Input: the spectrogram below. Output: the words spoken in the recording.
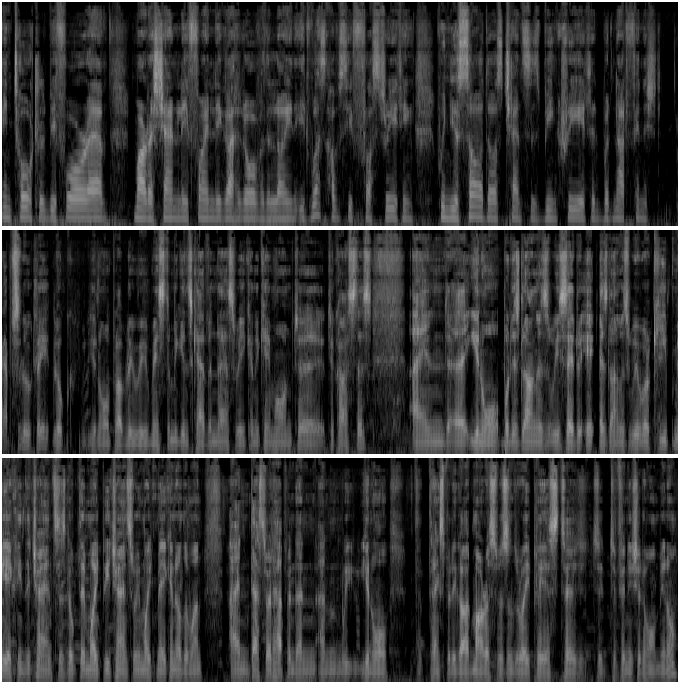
in total before um, Maurice Shanley finally got it over the line. It was obviously frustrating when you saw those chances being created but not finished. Absolutely. Look, you know, probably we missed them against Cavan last week and it came home to, to cost us. And, uh, you know, but as long as we said, as long as we were keep making the chances, look, there might be a chance we might make another one. And that's what happened. And, and we, you know, thanks be to God, Maurice was in the right place to, to, to finish at home, you know.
